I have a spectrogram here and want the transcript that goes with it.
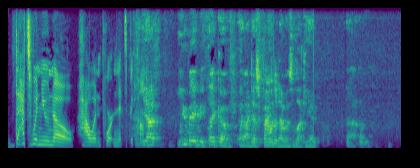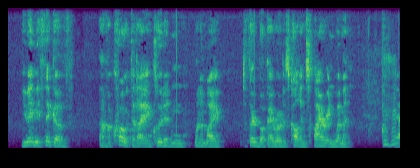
that's when you know how important it's become. Yeah. You made me think of, and I just found it. I was lucky. Um, you made me think of of a quote that I included in one of my the third book I wrote. It's called Inspiring Women. Mm-hmm. And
